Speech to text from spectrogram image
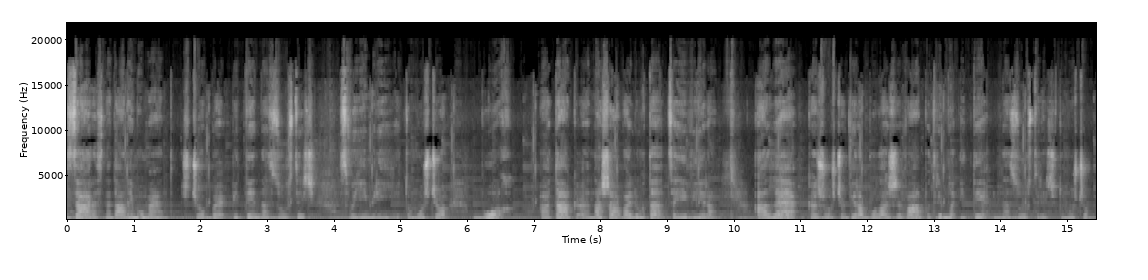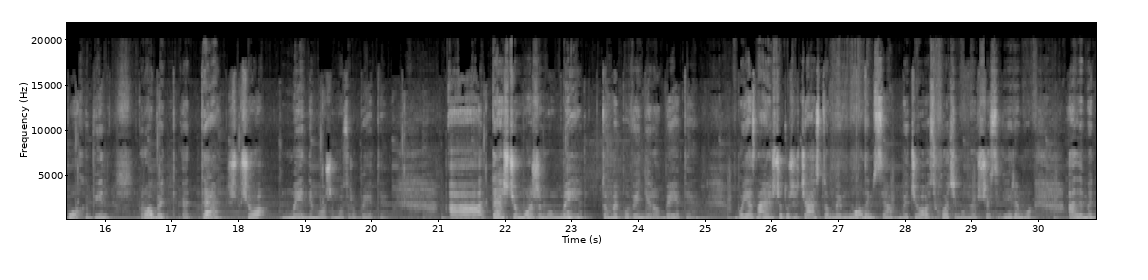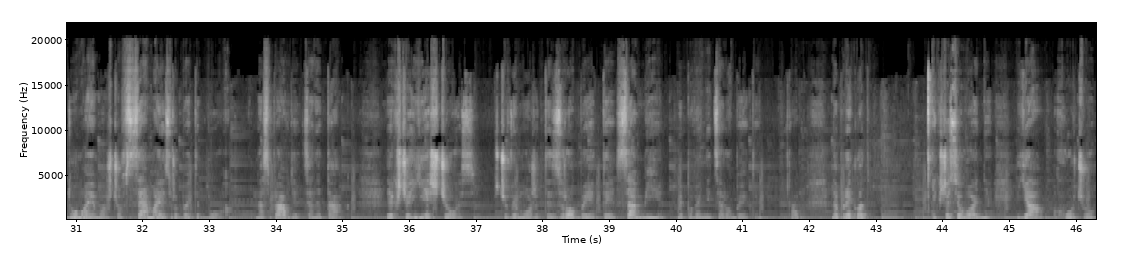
зараз, на даний момент, щоб піти на зустріч своїй мрії. Тому що Бог, так, е, наша валюта це є віра. Але кажу, щоб віра була жива, потрібно йти на зустріч, тому що Бог він робить е, те, що ми не можемо зробити. А те, що можемо ми, то ми повинні робити. Бо я знаю, що дуже часто ми молимося, ми чогось хочемо, ми в щось віримо, але ми думаємо, що все має зробити Бог. Насправді це не так. Якщо є щось, що ви можете зробити самі, ви повинні це робити. Так? Наприклад, якщо сьогодні я хочу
